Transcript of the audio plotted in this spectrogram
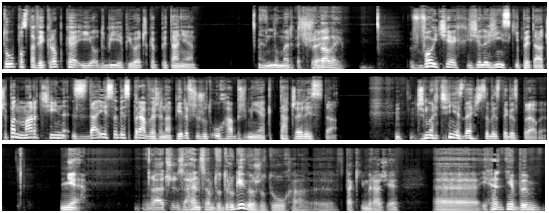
tu postawię kropkę i odbiję piłeczkę. Pytanie numer trzy. dalej. Wojciech Zieleziński pyta, czy pan Marcin zdaje sobie sprawę, że na pierwszy rzut ucha brzmi jak taczerysta? czy Marcinie zdajesz sobie z tego sprawę? Nie. Znaczy, zachęcam do drugiego rzutu ucha e, w takim razie. E, I chętnie bym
